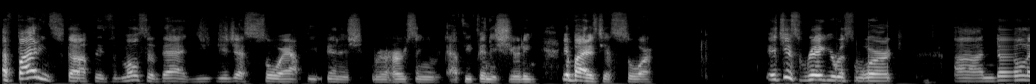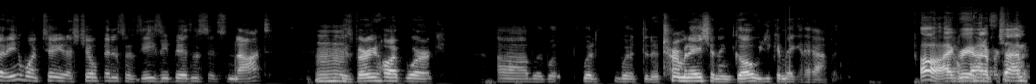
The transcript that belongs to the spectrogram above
the fighting stuff is most of that. You, you just sore after you finish rehearsing, after you finish shooting. Your body's just sore. It's just rigorous work. Uh, and don't let anyone tell you that show business is easy business. It's not. Mhm. It's very hard work. Uh, but with, with with the determination and go, you can make it happen. Oh, I agree 100. percent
